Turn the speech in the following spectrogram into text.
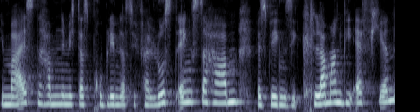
Die meisten haben nämlich das Problem, dass sie Verlustängste haben, weswegen sie klammern wie Äffchen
